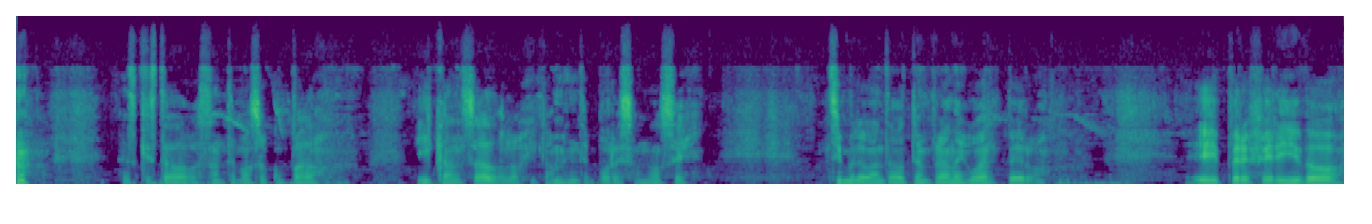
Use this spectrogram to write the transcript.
es que he estado bastante más ocupado y cansado, lógicamente, por eso no sé. Sí me he levantado temprano igual, pero he preferido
